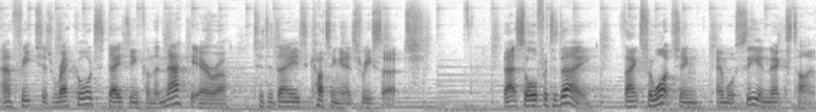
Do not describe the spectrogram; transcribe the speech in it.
and features records dating from the NACA era to today's cutting-edge research. That's all for today. Thanks for watching and we'll see you next time.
